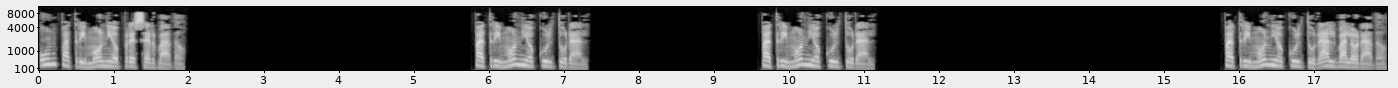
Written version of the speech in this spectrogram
Un patrimonio preservado. Patrimonio cultural. Patrimonio cultural. Patrimonio cultural valorado.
